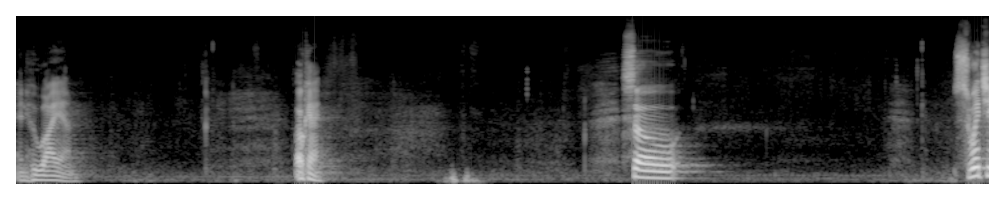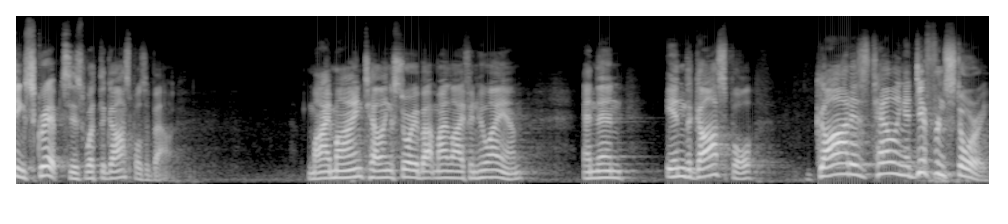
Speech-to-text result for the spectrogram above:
and who I am. Okay. So, switching scripts is what the gospel's about. My mind telling a story about my life and who I am. And then in the gospel, God is telling a different story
